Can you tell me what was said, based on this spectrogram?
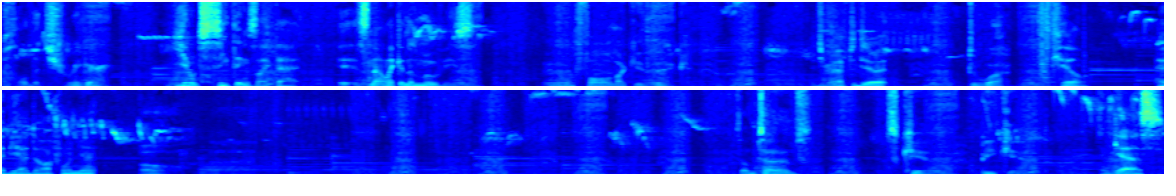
pulled the trigger. You don't see things like that. It's not like in the movies. They don't fall like you think. Did you have to do it? Do what? Kill. Have you had to off one yet? Oh, uh... Sometimes, it's kill or be killed. I guess.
